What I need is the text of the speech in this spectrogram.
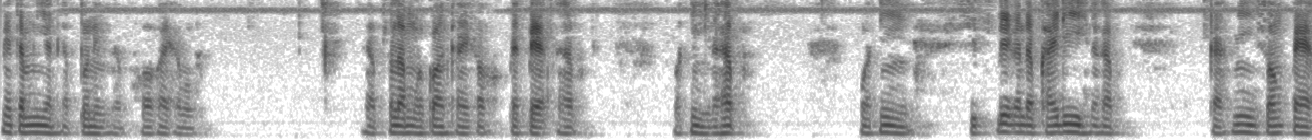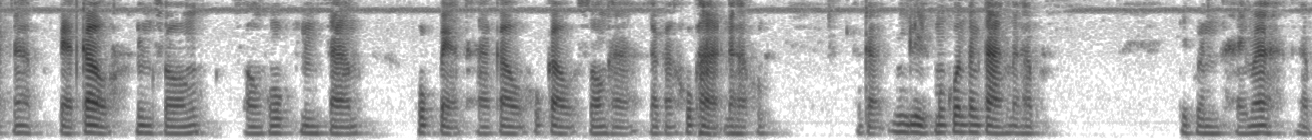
แม่จำเนียนครับตัวหนึ่งครับขออภัยครับผม นะครับสำหรับหมวดกรไก่เขาแปดแปดนะครับหมวดนี้นะครับหมวดนี้สิบเลขอันดับขายดีนะครับกะมีสองแปดนะครับแปดเก้าหนึ่งสองสองหกหนึ่งสามหกแปดหาเก้าหกเก้าสองหาแล้วก็หกหานะครับผมแล้วก็มีเลขมงคลต่างๆนะครับ ที่เพิ่นให้มานะครับ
